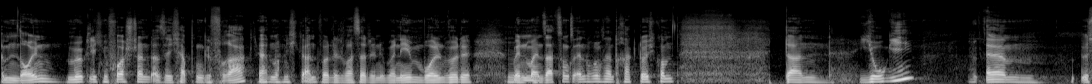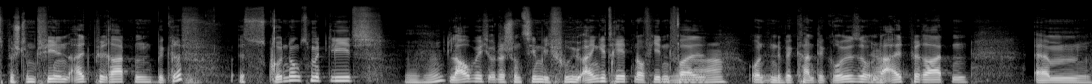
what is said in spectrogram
im neuen möglichen Vorstand. Also ich habe ihn gefragt, er hat noch nicht geantwortet, was er denn übernehmen wollen würde, mhm. wenn mein Satzungsänderungsantrag durchkommt. Dann Yogi, ähm, ist bestimmt vielen Altpiraten Begriff, ist Gründungsmitglied, mhm. glaube ich, oder schon ziemlich früh eingetreten auf jeden ja. Fall und eine bekannte Größe ja. unter Altpiraten. Ähm,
